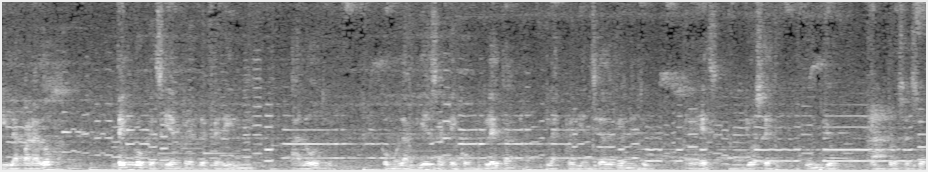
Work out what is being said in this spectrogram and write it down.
y la paradoja, tengo que siempre referirme al otro como la pieza que completa la experiencia de plenitud, que es yo ser un yo en proceso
